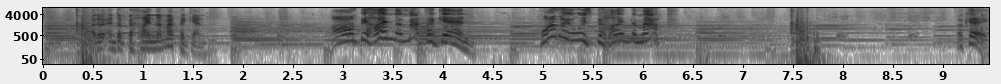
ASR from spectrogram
I don't end up behind the map again. Oh, I'm behind the map again! Why am I always behind the map? Okay,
